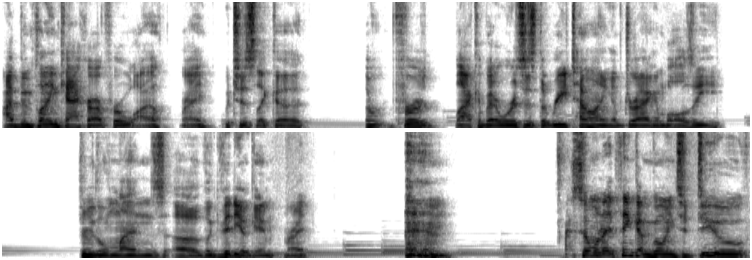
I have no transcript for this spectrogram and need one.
I've been playing Kakarot for a while, right? Which is like a, a for lack of better words, is the retelling of Dragon Ball Z through the lens of a video game, right? so what I think I'm going to do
